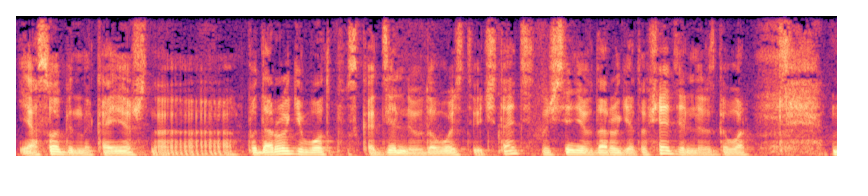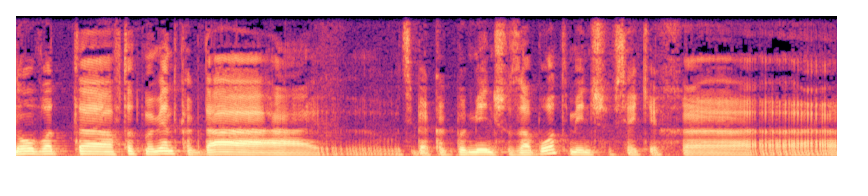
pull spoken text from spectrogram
И особенно, конечно, по дороге в отпуск отдельное удовольствие читать. Но чтение в дороге — это вообще отдельный разговор. Но вот э, в тот момент, когда э, у тебя как бы меньше забот, меньше всяких э,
